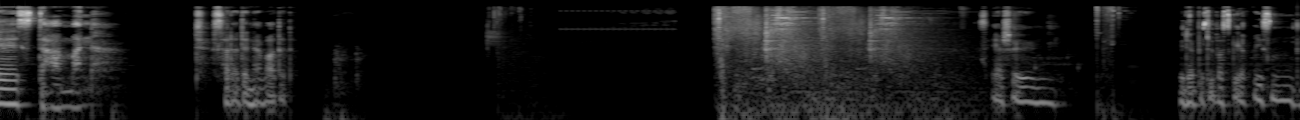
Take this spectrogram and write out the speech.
Bester Mann. Was hat er denn erwartet? Sehr schön. Wieder ein bisschen was gerissen.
